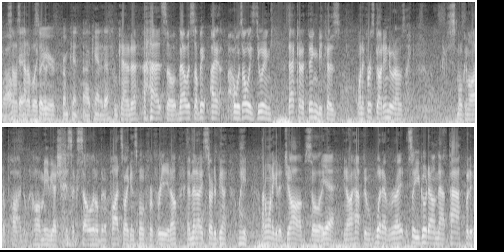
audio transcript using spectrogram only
Wow. Sounds okay. kind of like so a- you're from can- uh, Canada. from Canada. so that was something I, I was always doing that kind of thing because when I first got into it, I was like, like smoking a lot of pot. And I'm like, oh, maybe I should just like sell a little bit of pot so I can smoke for free, you know? And then I started being like, wait, I don't want to get a job, so like, Yeah. you know, I have to whatever, right? So you go down that path, but it,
